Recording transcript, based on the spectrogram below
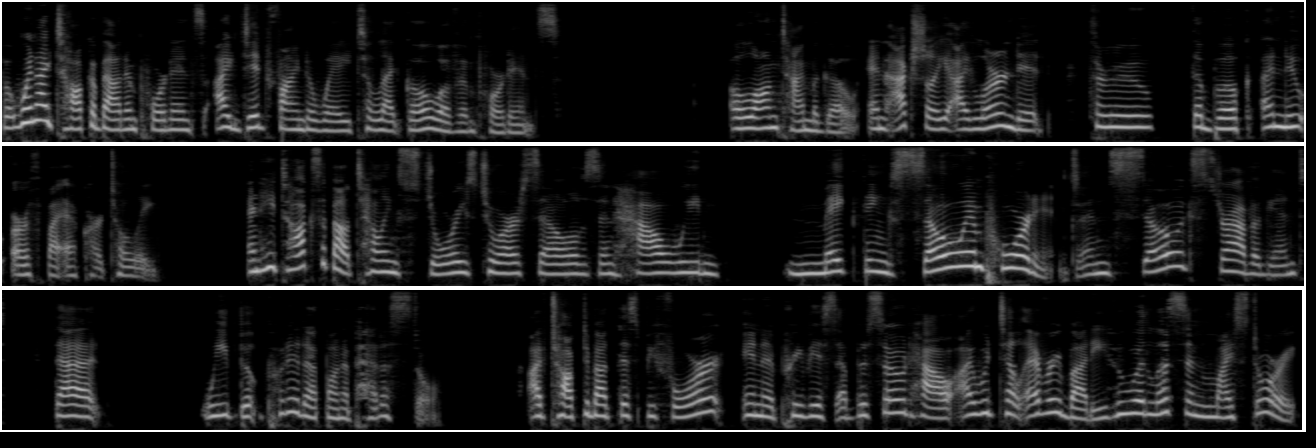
but when i talk about importance i did find a way to let go of importance a long time ago and actually i learned it through the book A New Earth by Eckhart Tolle. And he talks about telling stories to ourselves and how we make things so important and so extravagant that we put it up on a pedestal. I've talked about this before in a previous episode how I would tell everybody who would listen my story.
